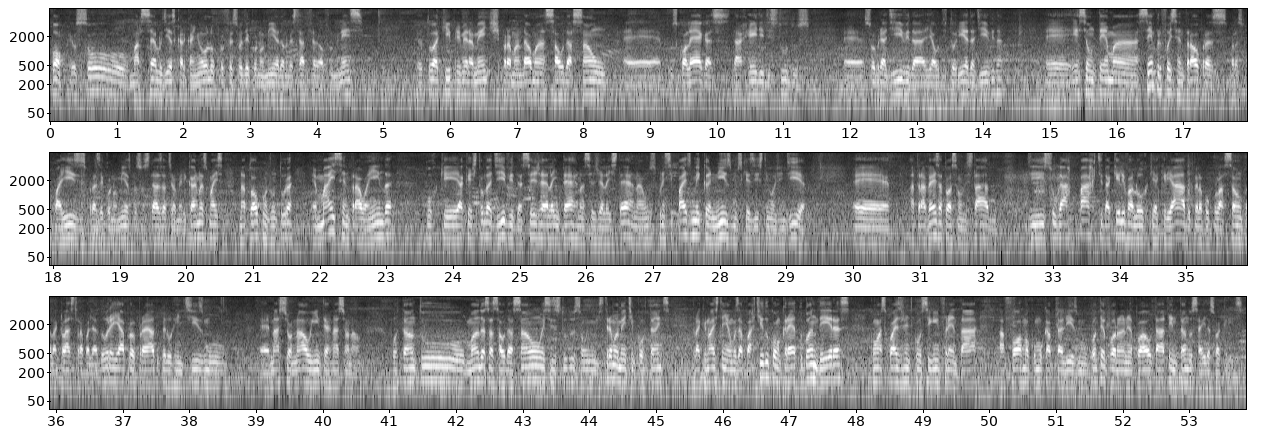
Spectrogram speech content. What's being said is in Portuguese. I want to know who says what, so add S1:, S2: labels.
S1: Bom, eu sou Marcelo Dias Carcanholo, professor de Economia da Universidade Federal Fluminense. Eu estou aqui primeiramente para mandar uma saudação é, para os colegas da rede de estudos é, sobre a dívida e a auditoria da dívida. É, esse é um tema sempre foi central para, os países, para as economias, para as sociedades latino-americanas, mas na atual conjuntura é mais central ainda, porque a questão da dívida, seja ela interna, seja ela externa, é um dos principais mecanismos que existem hoje em dia é, através da atuação do Estado, de sugar parte daquele valor que é criado pela população, pela classe trabalhadora e é apropriado pelo rentismo é, nacional e internacional. Portanto, mando essa saudação. Esses estudos são extremamente importantes para que nós tenhamos, a partir do concreto, bandeiras com as quais a gente consiga enfrentar a forma como o capitalismo contemporâneo atual está tentando sair da sua crise.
